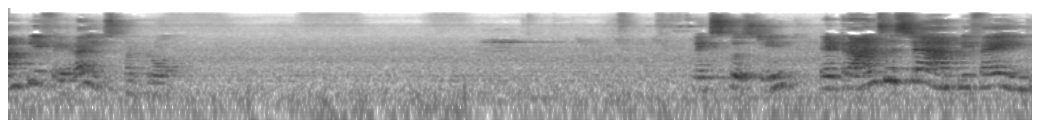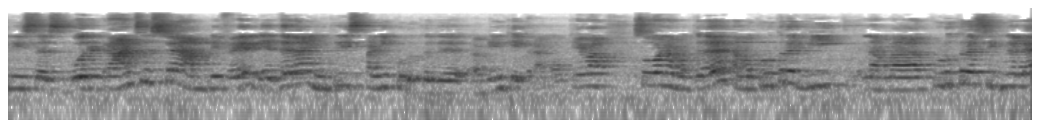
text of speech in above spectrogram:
ஆம்பிளிஃபையரா யூஸ் பண்றோம். Next question a transistor amplifier ஒரு டிரான்சிஸ்டர் ஆம்பிளிஃபையர் எதெல்லாம் இன்க்ரீஸ் பண்ணி கொடுக்குது அப்படின்னு கேட்குறாங்க ஓகேவா ஸோ நமக்கு நம்ம கொடுக்குற வீக் நம்ம கொடுக்குற சிக்னலை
